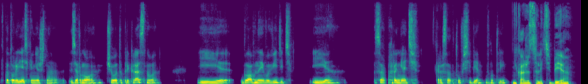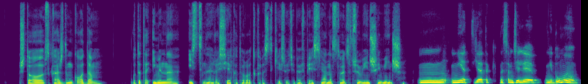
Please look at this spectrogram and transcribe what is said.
в которой есть, конечно, зерно чего-то прекрасного, и главное его видеть и сохранять красоту в себе внутри. Не кажется ли тебе, что с каждым годом вот это именно истинная Россия, которая вот как раз-таки есть у тебя в песне, она становится все меньше и меньше? Нет, я так на самом деле не думаю.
